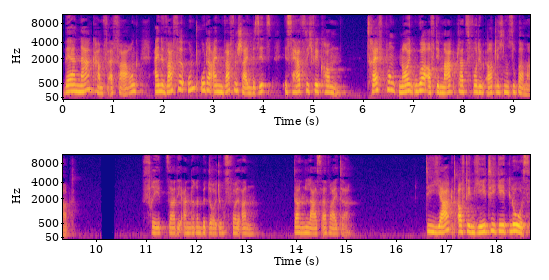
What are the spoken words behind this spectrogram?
Wer Nahkampferfahrung, eine Waffe und oder einen Waffenschein besitzt, ist herzlich willkommen. Treffpunkt 9 Uhr auf dem Marktplatz vor dem örtlichen Supermarkt. Fred sah die anderen bedeutungsvoll an. Dann las er weiter. Die Jagd auf den Yeti geht los,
